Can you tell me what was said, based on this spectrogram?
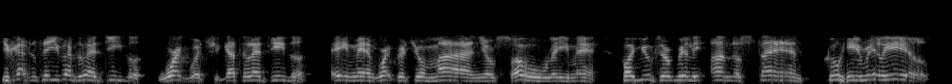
You got to say, you got to let Jesus work with you. You got to let Jesus, amen, work with your mind, your soul, amen, for you to really understand who he really is.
